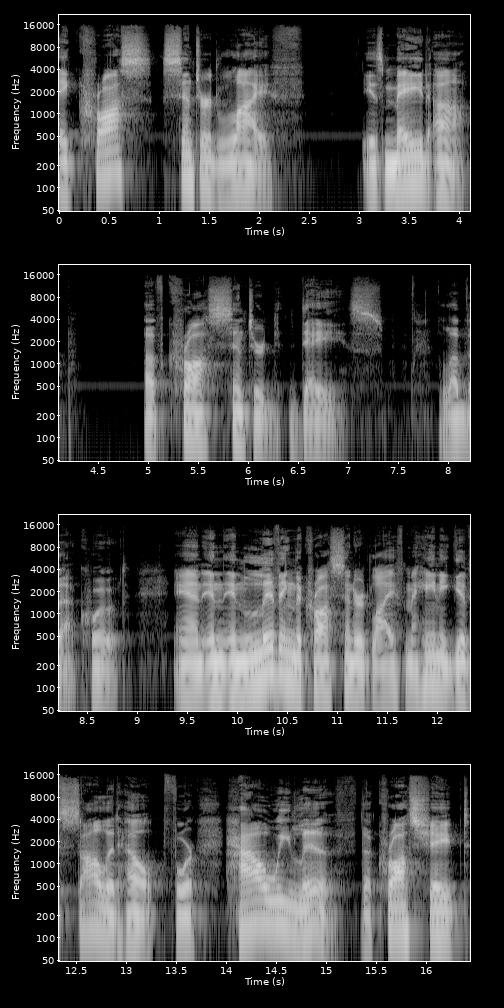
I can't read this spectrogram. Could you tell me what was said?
a cross centered life is made up of cross centered days. I love that quote. And in, in living the cross centered life, Mahaney gives solid help for how we live the cross shaped,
